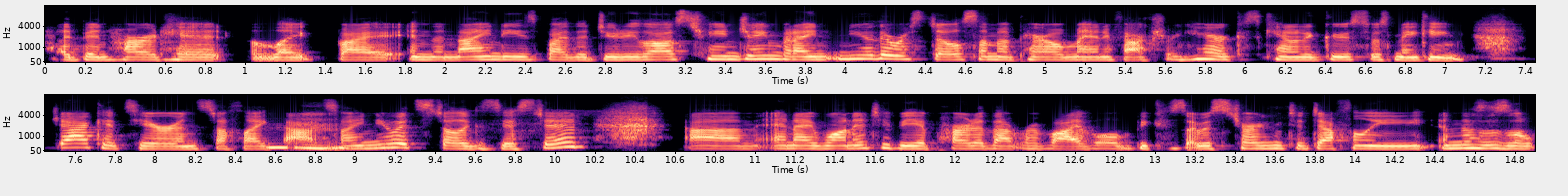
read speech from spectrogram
had been hard hit like by in the 90s by the duty laws changing, but I knew there was still some apparel manufacturing here because Canada Goose was making jackets here and stuff like mm-hmm. that. So I knew it still existed. Um, and I wanted to be a part of that revival because I was starting to definitely, and this is a,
